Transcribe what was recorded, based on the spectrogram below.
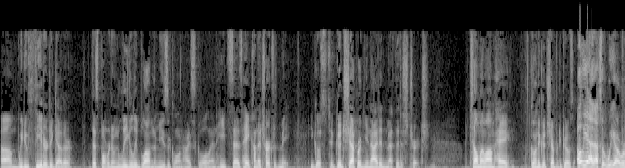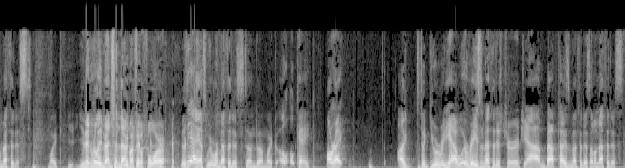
um, we do theater together. At this point, we're doing Legally Blonde, the musical, in high school, and he says, "Hey, come to church with me." He goes to Good Shepherd United Methodist Church. I tell my mom, "Hey, going to Good Shepherd." He goes, "Oh yeah, that's what we are. We're Methodist." I'm like, "Y- you didn't really mention that much before. He goes, "Yeah, yes, we we're Methodist," and I'm like, "Oh, okay, all right." I like you were yeah we were raised in Methodist church yeah I'm baptized Methodist I'm a Methodist.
